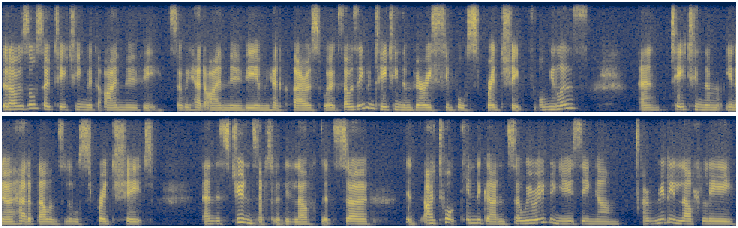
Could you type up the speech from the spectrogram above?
But I was also teaching with iMovie. So we had iMovie and we had ClarisWorks. I was even teaching them very simple spreadsheet formulas and teaching them, you know, how to balance a little spreadsheet. And the students absolutely loved it. So it, I taught kindergarten. So we were even using um, a really lovely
